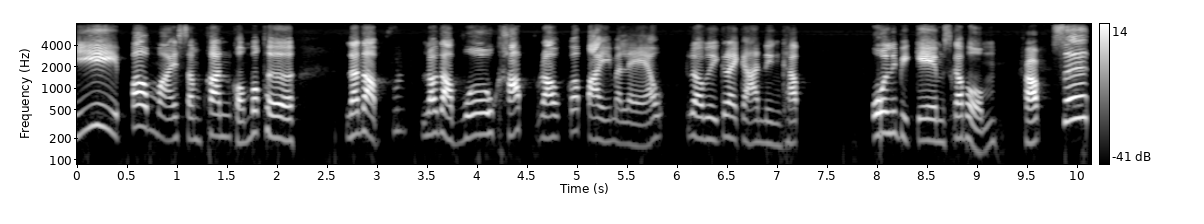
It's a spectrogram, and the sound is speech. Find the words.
ที่เป้าหมายสำคัญของพวกเธอ ระดับระดับ World Cup เราก็ไปมาแล้ว เรามีรายการหนึ่งครับโอลิมปิกเกมส์ครับผมครับ ซึ่ง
